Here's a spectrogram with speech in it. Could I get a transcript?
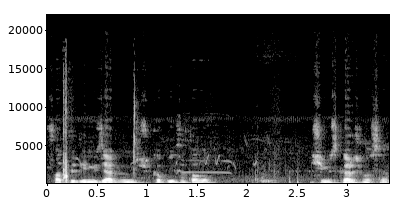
Sat dediğimiz yerden şu kapıyı satalım. İşimiz karışmasın.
